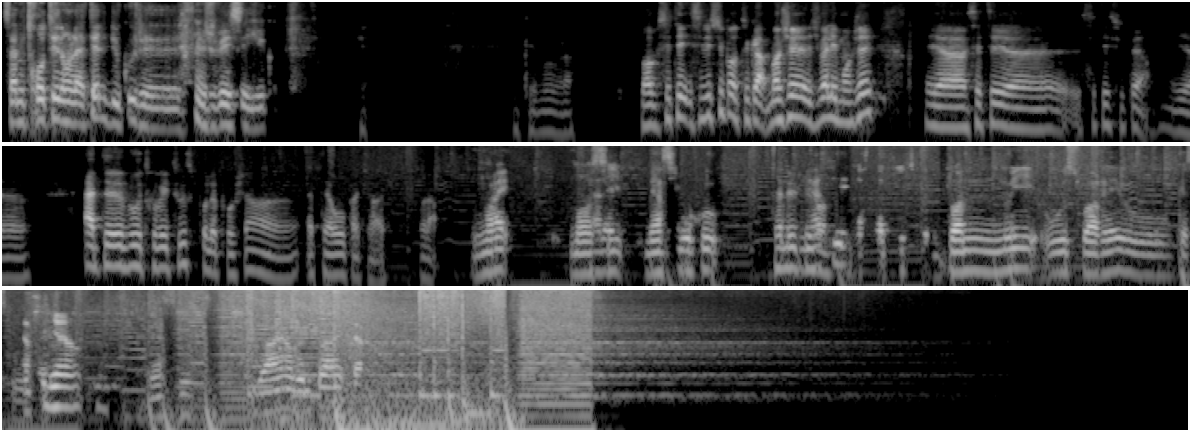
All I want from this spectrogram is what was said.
ça me trottait dans la tête, du coup, je, je vais essayer. quoi. Ok, bon, voilà. Bon, c'était c'était super en tout cas. Moi, je, je vais aller manger et euh, c'était euh, c'était super. Et euh, hâte de vous retrouver tous pour le prochain euh, apéro pâturage. Voilà. Ouais, moi aussi. Allez. Merci beaucoup. Salut tout le monde. Merci. Merci à tous. Bonne nuit ou soirée ou qu'est-ce que vous Merci faites. bien. Merci. De rien, bonne soirée.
